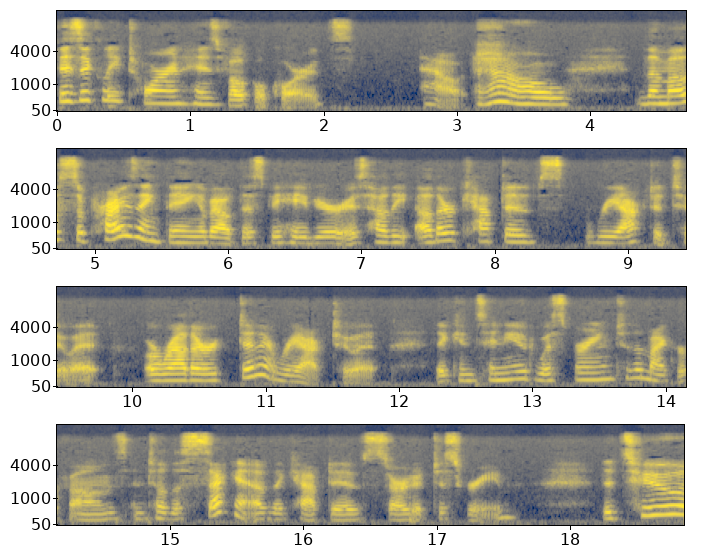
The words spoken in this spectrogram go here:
physically torn his vocal cords. Ouch. Ow. The most surprising thing about this behavior is how the other captives reacted to it, or rather, didn't react to it. They continued whispering to the microphones until the second of the captives started to scream. The two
